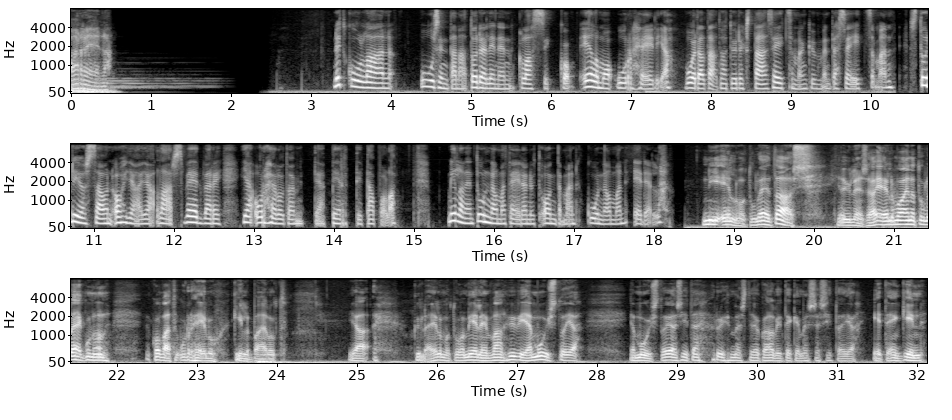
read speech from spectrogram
Areena. Nyt kuullaan uusintana todellinen klassikko Elmo-urheilija vuodelta 1977. Studiossa on ohjaaja Lars Svedberg ja urheilutoimittaja Pertti Tapola. Millainen tunnelma teillä nyt on tämän kuunnelman edellä? Niin, Elmo tulee taas. Ja yleensä Elmo aina tulee, kun on kovat urheilukilpailut. Ja kyllä Elmo tuo mieleen vain hyviä muistoja ja muistoja sitä ryhmästä, joka oli tekemässä sitä ja etenkin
